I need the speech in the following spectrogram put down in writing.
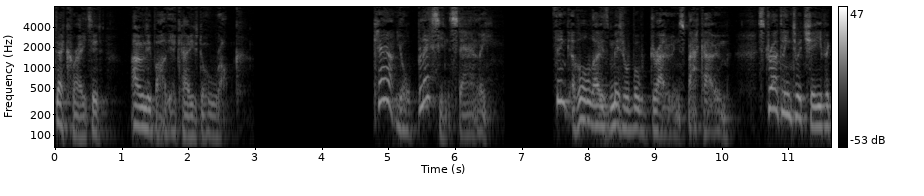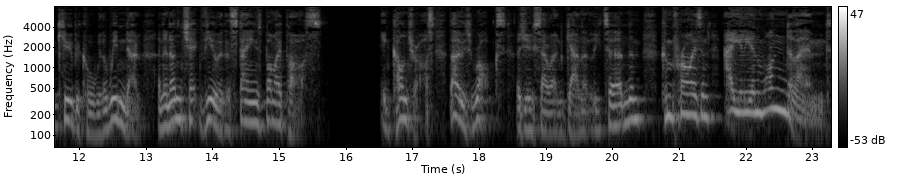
Decorated only by the occasional rock. Count your blessings, Stanley. Think of all those miserable drones back home, struggling to achieve a cubicle with a window and an unchecked view of the Staines bypass. In contrast, those rocks, as you so ungallantly term them, comprise an alien wonderland.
